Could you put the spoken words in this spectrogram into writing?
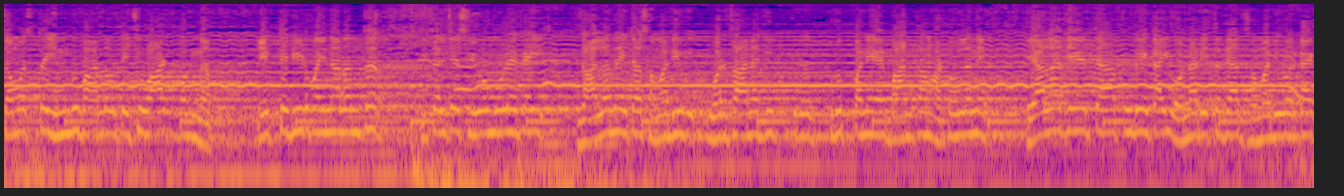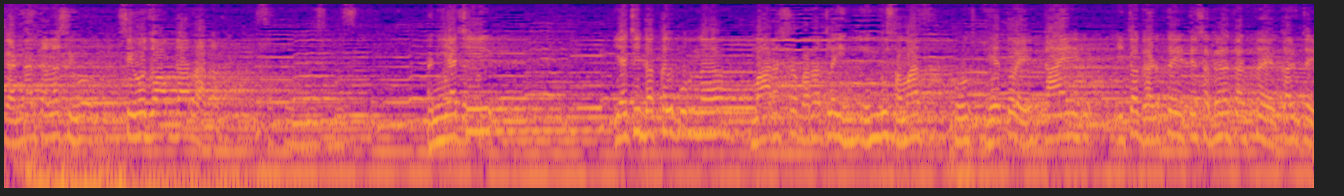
समस्त हिंदू बांधव त्याची वाट बघणार एक ते दीड महिन्यानंतर तिथलच्या शिवमुळे काही झालं नाही त्या समाधीवर जाण्याची कृतपणे बांधकाम हटवलं नाही. याला जे त्या पुढे काही होणार इथं त्या समाधीवर काय घडणार? त्याला शिव शिव जबाबदार राहणार. आणि याची याची दखल पूर्ण महाराष्ट्रभरातला हिंदू हिंदू समाज हो-, घेतोय. काय इथं घडतंय ते सगळं करतंय कळतंय.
